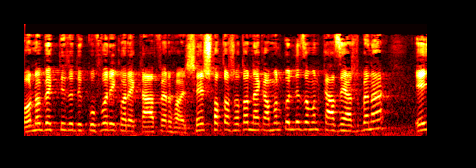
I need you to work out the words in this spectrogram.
কোনো ব্যক্তি যদি কুফরি করে, কাফের হয়, সে শত শত নেকামল করলে যেমন কাজে আসবে না, এই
